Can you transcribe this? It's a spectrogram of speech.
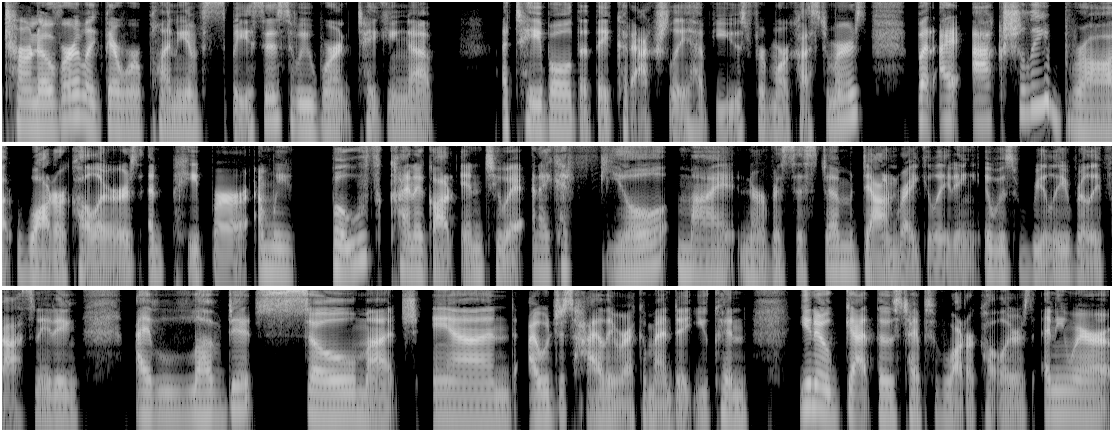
turnover. Like there were plenty of spaces. So we weren't taking up a table that they could actually have used for more customers. But I actually brought watercolors and paper and we both kind of got into it and I could feel my nervous system down regulating. It was really, really fascinating. I loved it so much and I would just highly recommend it. You can, you know, get those types of watercolors anywhere,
